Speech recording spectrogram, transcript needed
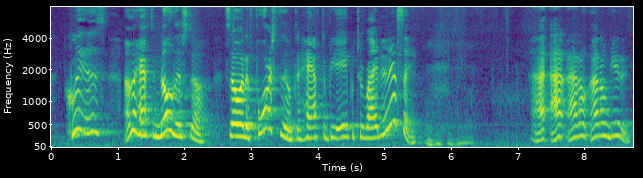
quiz, I'm gonna have to know this stuff. So it'll force them to have to be able to write an essay. I, I, I don't I don't get it.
